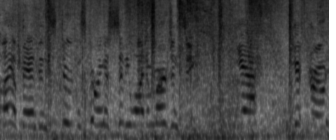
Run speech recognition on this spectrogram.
I abandoned students during a citywide emergency. Yeah, you're screwed.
